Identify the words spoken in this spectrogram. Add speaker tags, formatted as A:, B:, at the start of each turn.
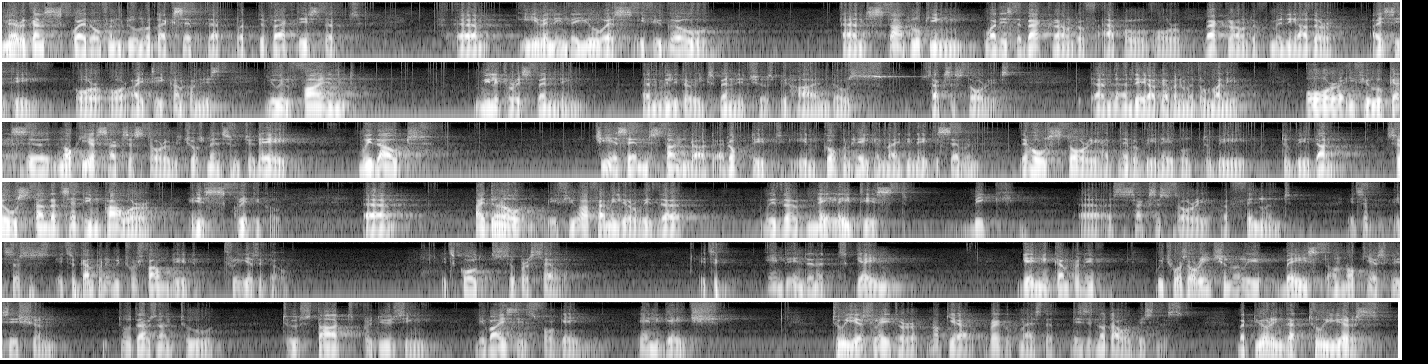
A: Americans quite often do not accept that, but the fact is that um, even in the US, if you go and start looking what is the background of Apple or background of many other ICT or, or IT companies, you will find military spending and military expenditures behind those success stories. And, and they are governmental money. Or if you look at uh, Nokia's success story, which was mentioned today, without GSM standard adopted in Copenhagen 1987, the whole story had never been able to be, to be done. So standard setting power is critical. Uh, I don't know if you are familiar with the, with the latest big uh, success story of Finland. It's a, it's, a, it's a company which was founded three years ago. It's called Supercell. It's an internet game, gaming company, which was originally based on Nokia's decision in 2002 to start producing devices for gaming, N-Gage. Two years later, Nokia recognized that this is not our business. But during that two years,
